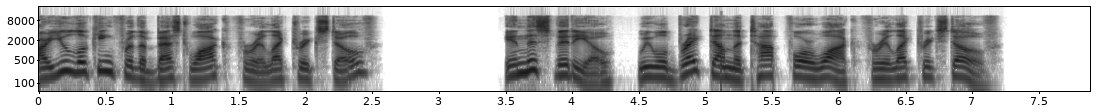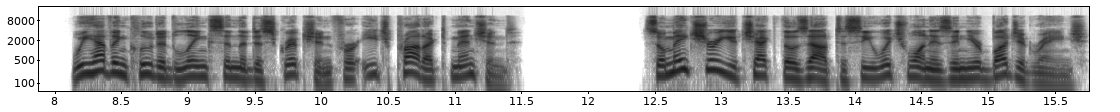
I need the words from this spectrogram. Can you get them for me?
Are you looking for the best wok for electric stove? In this video, we will break down the top 4 wok for electric stove. We have included links in the description for each product mentioned. So make sure you check those out to see which one is in your budget range.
